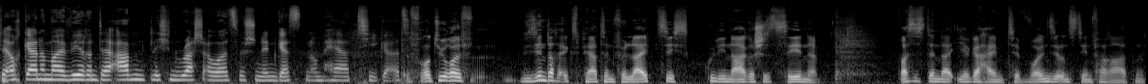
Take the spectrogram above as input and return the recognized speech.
der auch gerne mal während der abendlichen Rush-Hour zwischen den Gästen umher tigert. Frau Thyrolf, Sie sind doch Expertin für Leipzigs kulinarische Szene. Was ist denn da Ihr Geheimtipp? Wollen Sie uns den verraten?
